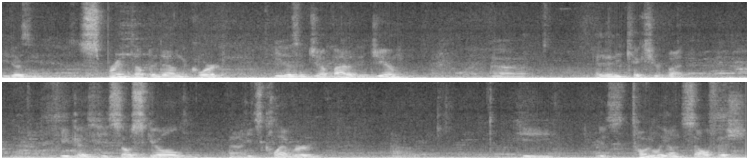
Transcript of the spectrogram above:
He doesn't sprint up and down the court. He doesn't jump out of the gym, uh, and then he kicks your butt because he's so skilled. Uh, he's clever. Uh, he is totally unselfish,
